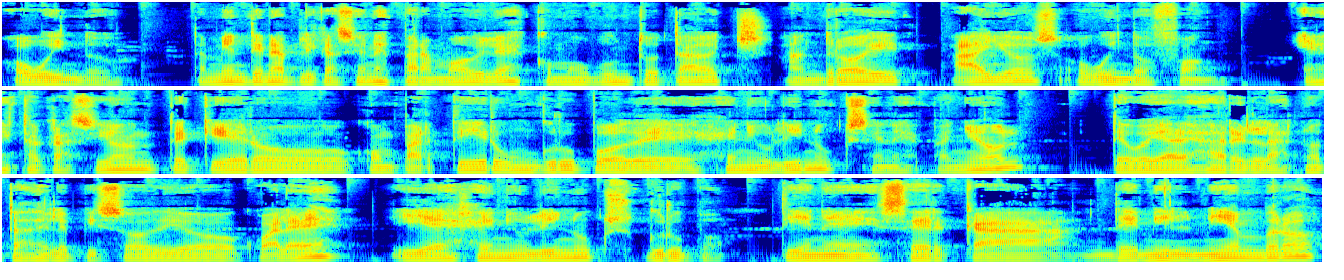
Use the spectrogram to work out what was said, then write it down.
o Windows. También tiene aplicaciones para móviles como Ubuntu Touch, Android, iOS o Windows Phone. En esta ocasión te quiero compartir un grupo de GNU Linux en español te voy a dejar en las notas del episodio cuál es y es GNU Linux Grupo. Tiene cerca de mil miembros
